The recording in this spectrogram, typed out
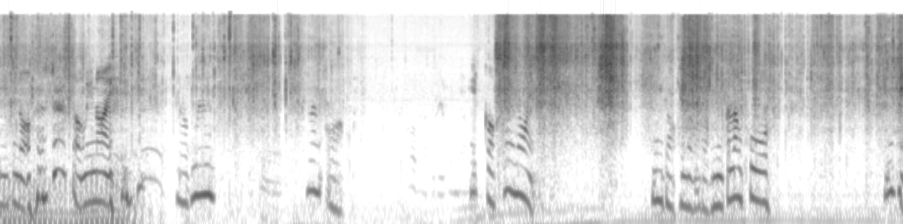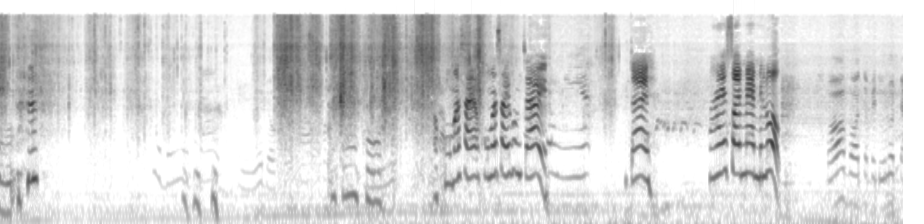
นี่คือหนองดอกน้อยๆดอกหนึ่ง กำลังออกเห็ดกอกให้หน่อยนี่ดอกหนองดอกหนึ่งกำลังโพนี่แห้งมันกำลังโคเอาครูมาใส่เอาครูมาใส่ภูมิใจตรงนี้ภูมิใจมาให้ซอยแม่ไหมลูกบอบอจะไปดูรถด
